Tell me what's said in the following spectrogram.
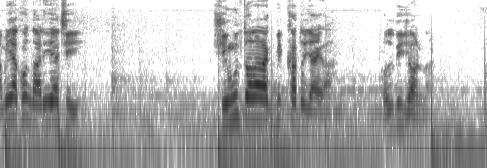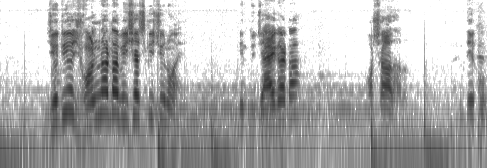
আমি এখন দাঁড়িয়ে আছি শিমুলতলার এক বিখ্যাত জায়গা, হলদি ঝর্ণা। যদিও ঝর্ণাটা বিশেষ কিছু নয়, কিন্তু জায়গাটা অসাধারণ। দেখুন।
